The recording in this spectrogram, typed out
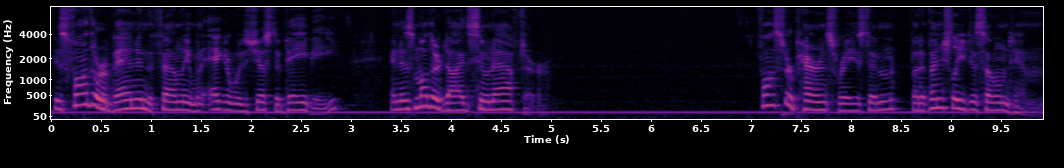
His father abandoned the family when Edgar was just a baby, and his mother died soon after. Foster parents raised him, but eventually disowned him.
